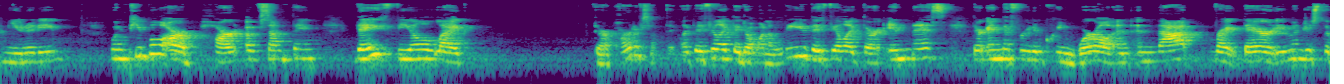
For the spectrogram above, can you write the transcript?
community, when people are a part of something, they feel like they're a part of something. Like they feel like they don't want to leave. They feel like they're in this. They're in the Freedom Queen world. And and that right there, even just the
